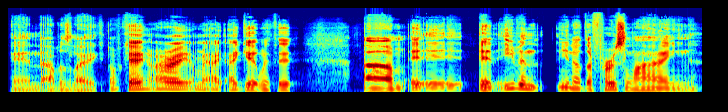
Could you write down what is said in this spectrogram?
and I was like, "Okay, all right." I mean, I, I get with it. Um, it, it, and even you know the first line,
